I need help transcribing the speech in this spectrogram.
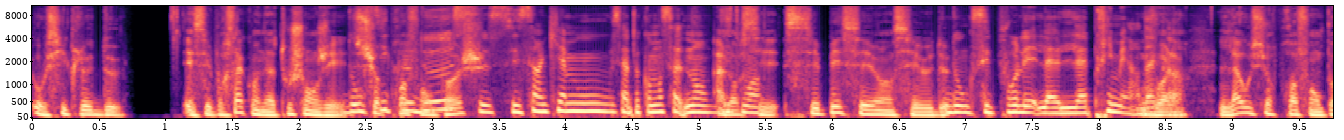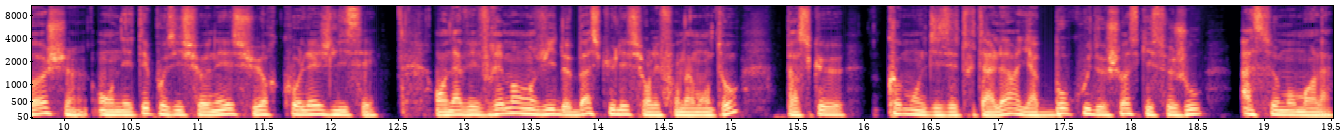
au cycle 2. Et c'est pour ça qu'on a tout changé. Donc, sur prof en 2, poche. ce- c'est cinquième, ça peut commencer à... Non, Alors, c'est CP, CE1, CE2. Donc, c'est pour les- la, la primaire, d'accord. Voilà. Là où sur Prof en poche, on était positionné sur collège-lycée. On avait vraiment envie de basculer sur les fondamentaux parce que, comme on le disait tout à l'heure, il y a beaucoup de choses qui se jouent à ce moment-là.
